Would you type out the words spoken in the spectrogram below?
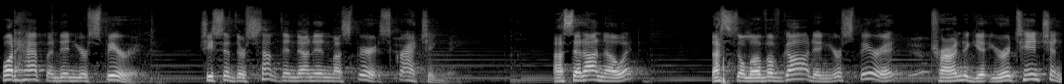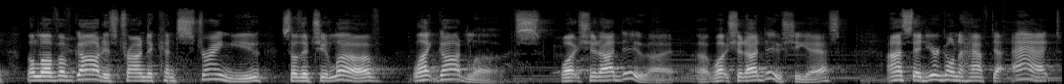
what happened in your spirit? She said, There's something down in my spirit scratching me. I said, I know it. That's the love of God in your spirit trying to get your attention. The love of God is trying to constrain you so that you love like God loves. What should I do? I, uh, what should I do? She asked. I said, You're going to have to act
